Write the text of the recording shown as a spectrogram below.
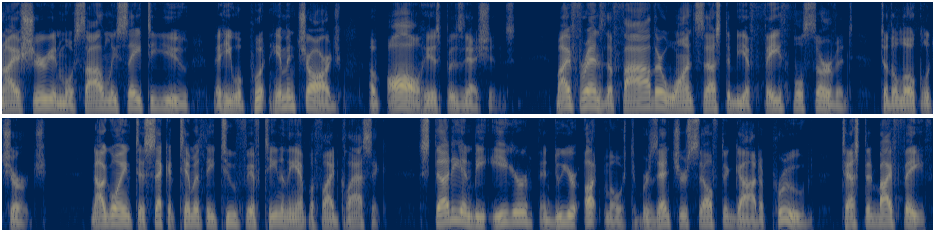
I assure you and most solemnly say to you that he will put him in charge of all his possessions. My friends, the Father wants us to be a faithful servant to the local church. Now going to 2 Timothy 2:15 in the Amplified Classic. Study and be eager and do your utmost to present yourself to God approved, tested by faith,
